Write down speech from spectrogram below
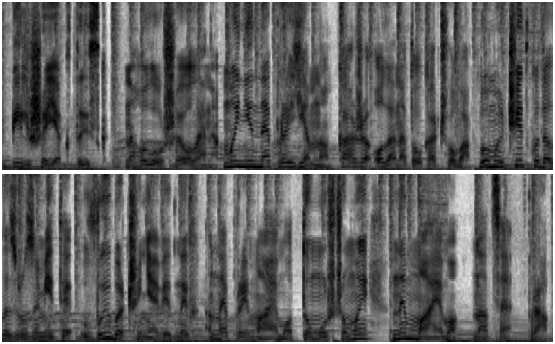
більше як тиск, наголошує Олена. Мені неприємно, каже Олена Толкачова, бо ми чітко дали зрозуміти, вибачення від них не приймаємо, тому що ми не маємо на це права.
